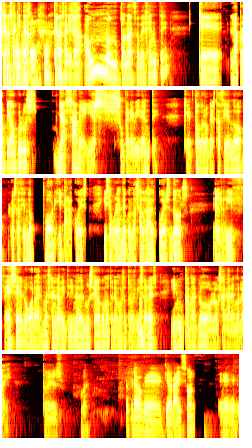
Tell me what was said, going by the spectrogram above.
te vas a quitar, te vas a quitar a un montonazo de gente que la propia Oculus ya sabe y es súper evidente que todo lo que está haciendo lo está haciendo por y para Quest. Y seguramente cuando salga el Quest 2, el Rift S lo guardaremos en la vitrina del museo como tenemos otros visores y nunca más lo, sacaremos de ahí. Entonces, bueno. Yo creo que, que Horizon eh,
